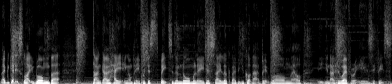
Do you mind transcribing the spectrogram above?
maybe get it slightly wrong, but don't go hating on people. Just speak to them normally. Just say, look, maybe you've got that a bit wrong. Or, you know, whoever it is, if it's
